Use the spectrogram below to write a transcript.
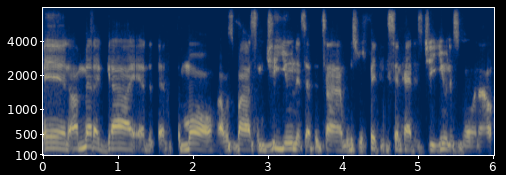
And I met a guy at, at the mall. I was buying some G units at the time. This was 50 Cent had his G units going out.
